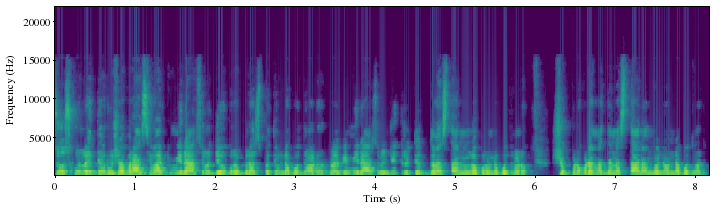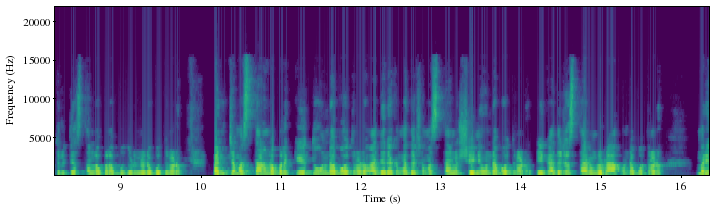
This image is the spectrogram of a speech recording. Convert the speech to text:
చూసుకున్నట్లయితే వృషభ రాశి వారికి మీ రాశిలో దేవగురు బృహస్పతి ఉండబోతున్నాడు రవి మీ రాశి నుంచి తృతీయ ధనస్థానం లోపల ఉండబోతున్నాడు శుక్రుడు కూడా ధనస్థానంలోనే ఉండబోతున్నాడు తృతీయ స్థానం లోపల బుధుడు ఉండబోతున్నాడు పంచమ స్థానం లోపల కేతు ఉండబోతున్నాడు అదే రకంగా దశమ స్థానంలో శని ఉండబోతున్నాడు ఏకాదశ స్థానంలో రాహు ఉండబోతున్నాడు మరి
